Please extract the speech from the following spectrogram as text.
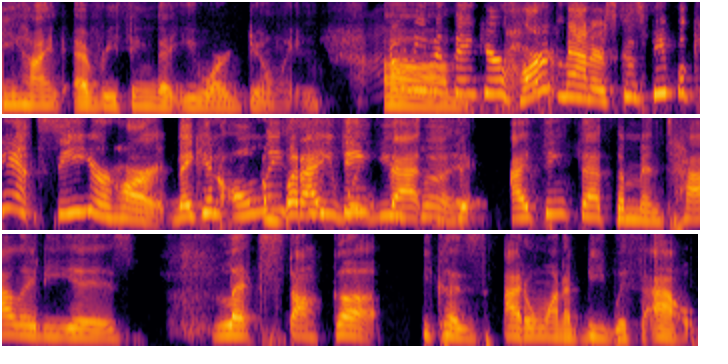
behind everything that you are doing. I don't even Um, think your heart matters because people can't see your heart. They can only but see I what think you that the- I think that the mentality is let's stock up because I don't want to be without.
